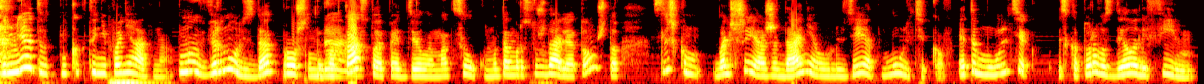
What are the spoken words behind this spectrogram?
Для меня это, ну, как-то непонятно. Мы вернулись, да, к прошлому Да. подкасту, опять делаем отсылку. Мы там рассуждали о том, что слишком большие ожидания у людей от мультиков. Это мультик, из которого сделали фильм.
